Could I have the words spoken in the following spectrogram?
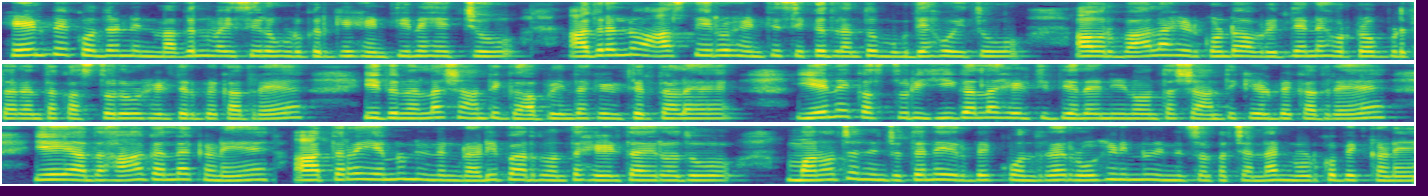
ಹೇಳ್ಬೇಕು ಅಂದ್ರೆ ನಿನ್ ಮಗನ್ ವಯಸ್ಸಿರೋ ಹುಡುಗರಿಗೆ ಹೆಂಡತಿನೇ ಹೆಚ್ಚು. ಅದರಲ್ಲೂ ಆಸ್ತಿ ಇರೋ ಹೆಂಡತಿ ಸಿಕ್ಕಿದ್ರಂತೂ ಮುಗ್ದೆ ಹೋಯ್ತು. ಅವ್ರ ಬಾಲ ಹಿಡ್ಕೊಂಡು ಅವ್ರಿದ್ದೇನೆ ಹೊರಟೋಗ್ಬಿಡ್ತಾರೆ ಅಂತ ಕಸ್ತೂರಿ ಅವ್ರು ಹೇಳ್ತಿರ್ಬೇಕಾದ್ರೆ ಇದನ್ನೆಲ್ಲ ಶಾಂತಿ ಗಾಬರಿಯಿಂದ ಕೇಳ್ತಿರ್ತಾಳೆ. ಏನೇ ಕಸ್ತೂರಿ, ಹೀಗೆಲ್ಲ ಹೇಳ್ತಿದ್ಯಲ್ಲ ನೀನು ಅಂತ ಶಾಂತಿ ಕೇಳ್ಬೇಕಾದ್ರೆ? ಏ, ಅದು ಹಾಗಲ್ಲ ಕಣೆ. ಆ ತರ ಏನು ನಿನಗೆ ನಡಿಬಾರ್ದು ಅಂತ ಹೇಳ್ತಾ ಇರೋದು. ಮನೋಜ ನಿನ್ನ ಜೊತೆನೇ ಇರಬೇಕು ಅಂದ್ರೆ ರೋಹಿಣಿನೂ ನಿನ್ನ ಸ್ವಲ್ಪ ಚೆನ್ನಾಗಿ ನೋಡ್ಕೋಬೇಕು ಕಣೆ.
